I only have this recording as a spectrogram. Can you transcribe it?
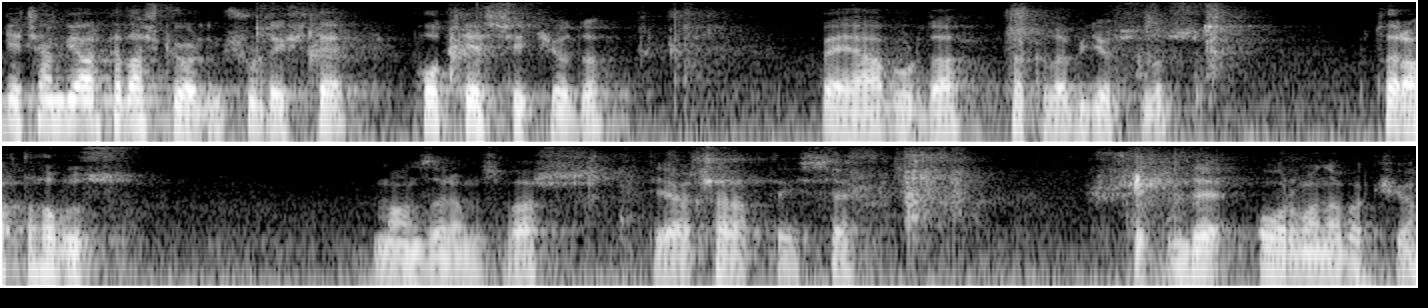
geçen bir arkadaş gördüm. Şurada işte podcast çekiyordu. Veya burada takılabiliyorsunuz. Bu tarafta havuz manzaramız var. Diğer tarafta ise şu şekilde ormana bakıyor.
